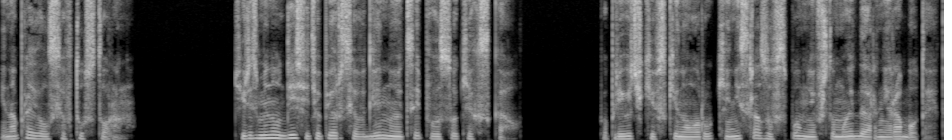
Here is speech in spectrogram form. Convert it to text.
и направился в ту сторону. Через минут десять уперся в длинную цепь высоких скал. По привычке вскинул руки, не сразу вспомнив, что мой дар не работает.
